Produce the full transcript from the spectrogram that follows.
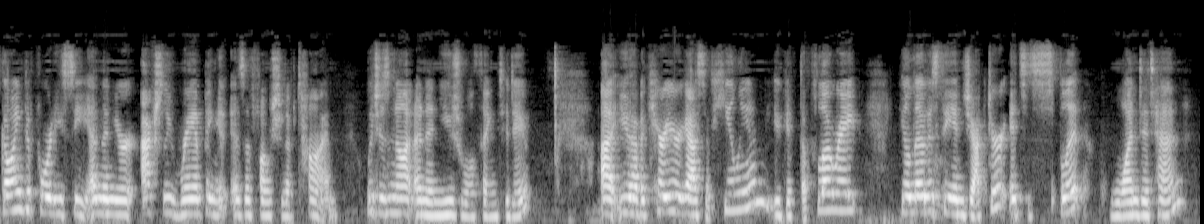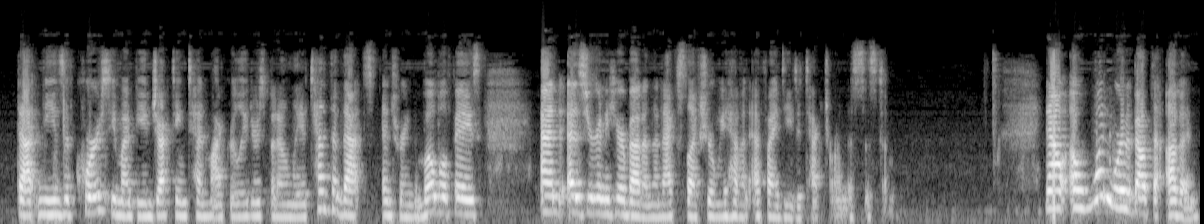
going to 40C and then you're actually ramping it as a function of time, which is not an unusual thing to do. Uh, you have a carrier gas of helium, you get the flow rate. You'll notice the injector, it's a split 1 to 10. That means, of course, you might be injecting 10 microliters, but only a tenth of that's entering the mobile phase. And as you're going to hear about in the next lecture, we have an FID detector on the system. Now, uh, one word about the oven.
